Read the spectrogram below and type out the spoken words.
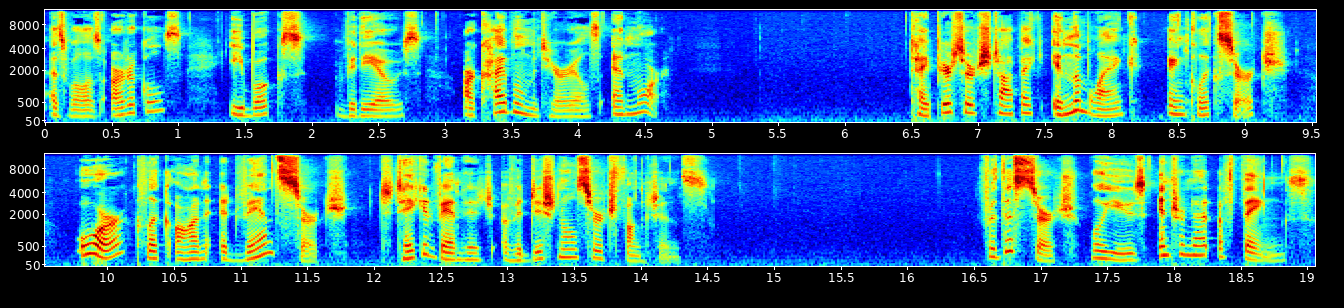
as well as articles, ebooks, videos, archival materials, and more. Type your search topic in the blank and click Search, or click on Advanced Search to take advantage of additional search functions. For this search, we'll use Internet of Things.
